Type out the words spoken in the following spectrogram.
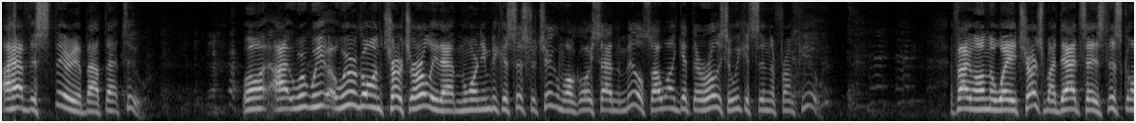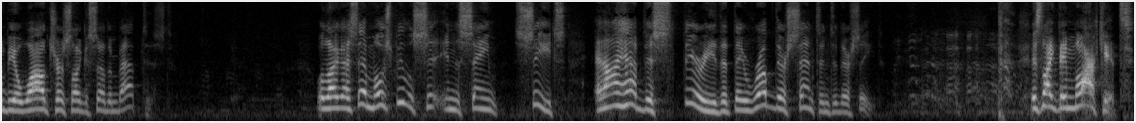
I have this theory about that too. Well, I, we, we were going to church early that morning because Sister Chickenwalk always sat in the middle, so I want to get there early so we could sit in the front pew. In fact, on the way to church, my dad says, This is going to be a wild church like a Southern Baptist. Well, like I said, most people sit in the same seats, and I have this theory that they rub their scent into their seat. it's like they mark it.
